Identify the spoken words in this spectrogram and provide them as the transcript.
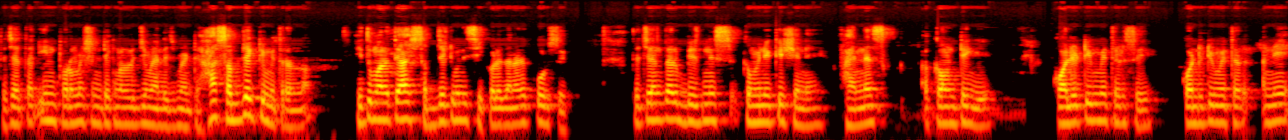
त्याच्यानंतर इन्फॉर्मेशन टेक्नॉलॉजी मॅनेजमेंट आहे. हा सब्जेक्ट आहे मित्रांनो. हे तुम्हाला त्या सब्जेक्टमध्ये शिकवले जाणारे कोर्स आहेत. त्याच्यानंतर बिझनेस कम्युनिकेशन आहे. फायनान्स अकाउंटिंग आहे क्वालिटी मेथड्स आहे क्वांटिटी मेथड आणि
